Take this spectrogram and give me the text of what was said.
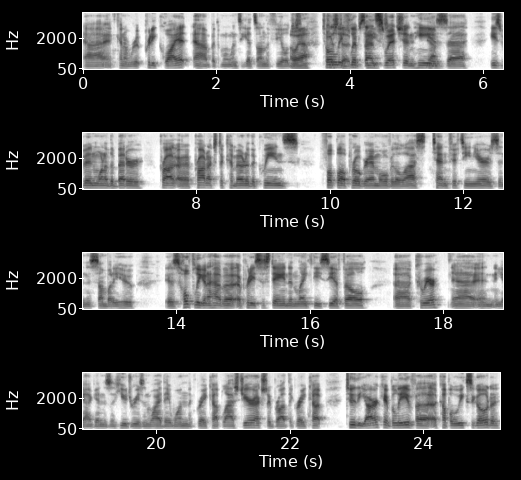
Uh, kind of re- pretty quiet, uh, but once he gets on the field, oh, yeah. totally flips that switch, and he yeah. is uh, he's been one of the better pro- uh, products to come out of the Queens football program over the last 10, 15 years, and is somebody who is hopefully going to have a, a, pretty sustained and lengthy CFL uh, career. Uh, and yeah, again, is a huge reason why they won the Grey Cup last year. Actually, brought the Grey Cup to the Arc, I believe, uh, a couple of weeks ago to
